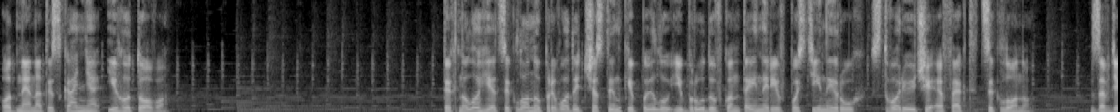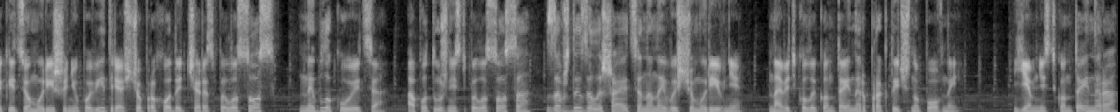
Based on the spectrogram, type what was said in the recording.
Одне натискання і готово. Технологія циклону приводить частинки пилу і бруду в контейнері в постійний рух, створюючи ефект циклону. Завдяки цьому рішенню повітря, що проходить через пилосос, не блокується, а потужність пилососа завжди залишається на найвищому рівні, навіть коли контейнер практично повний. Ємність контейнера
